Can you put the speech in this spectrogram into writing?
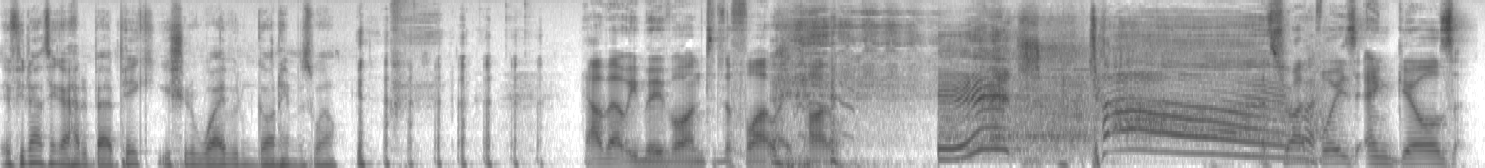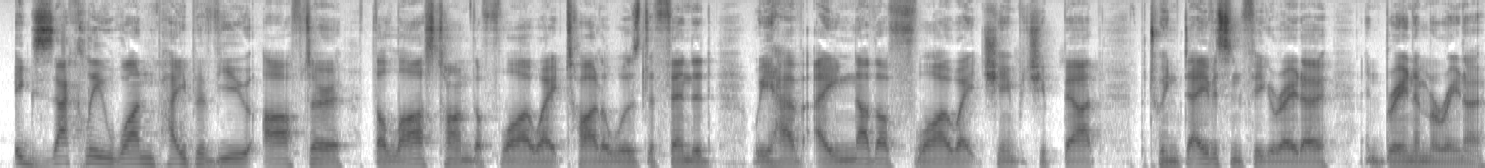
if you don't think I had a bad pick, you should have wavered and gone him as well. How about we move on to the flyweight title? it's time! That's right, boys and girls. Exactly one pay per view after the last time the flyweight title was defended, we have another flyweight championship bout between Deiveson Figueiredo and Brandon Moreno.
